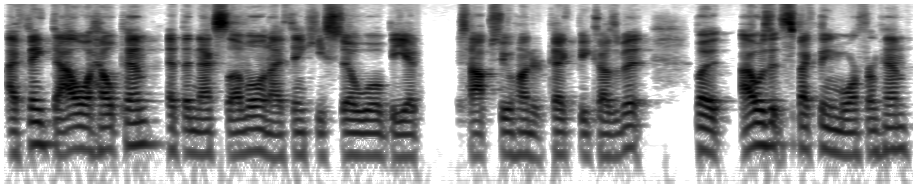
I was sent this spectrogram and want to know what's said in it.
I think that will help him at the next level, and I think he still will be a top 200 pick because of it. But I was expecting more from him,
